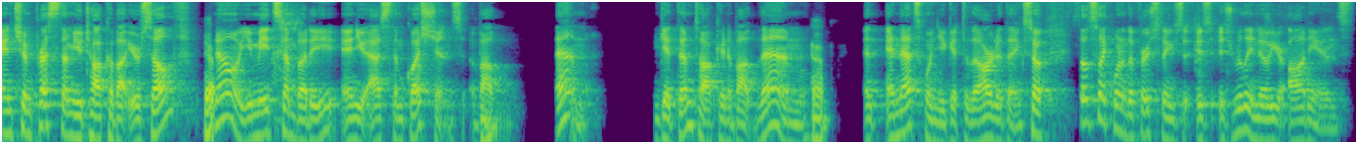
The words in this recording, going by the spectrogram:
and to impress them you talk about yourself. Yep. No, you meet somebody and you ask them questions about mm-hmm. them. Get them talking about them. And and that's when you get to the heart of things. So so it's like one of the first things is is really know your audience,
